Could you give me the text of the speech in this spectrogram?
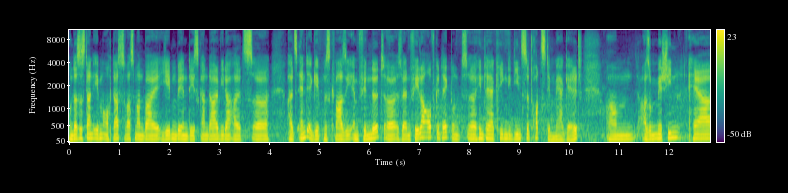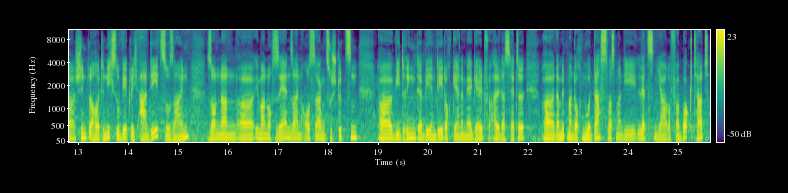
Und das ist dann eben auch das, was man bei jedem BND-Skandal wieder als, äh, als Endergebnis quasi empfindet. Äh, es werden Fehler aufgedeckt und äh, hinterher kriegen die Dienste trotzdem mehr Geld. Ähm, also mir schien Herr Schindler heute nicht so wirklich AD zu sein, sondern äh, immer noch sehr in seinen Aussagen zu stützen, äh, wie dringend der BND doch gerne mehr Geld für all das hätte, äh, damit man doch nur das, was man die letzten Jahre verbockt hat,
